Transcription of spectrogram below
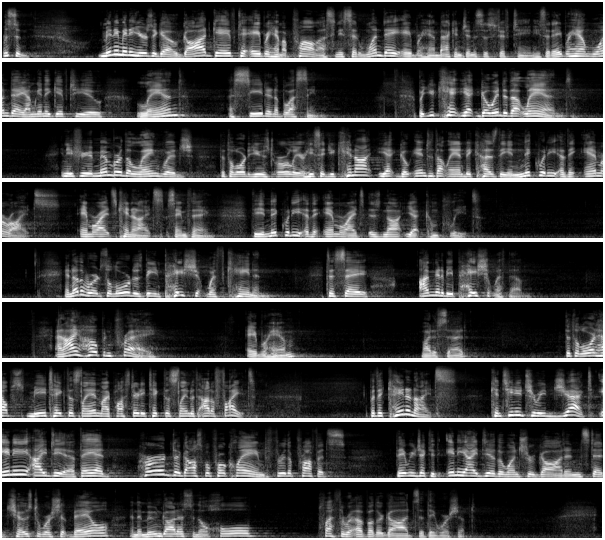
Listen, many, many years ago, God gave to Abraham a promise, and he said, One day, Abraham, back in Genesis 15, he said, Abraham, one day I'm going to give to you land, a seed, and a blessing. But you can't yet go into that land. And if you remember the language that the Lord used earlier, he said, You cannot yet go into that land because the iniquity of the Amorites, Amorites, Canaanites, same thing the iniquity of the Amorites is not yet complete. In other words, the Lord was being patient with Canaan to say, I'm going to be patient with them. And I hope and pray, Abraham might have said, that the Lord helps me take this land, my posterity take this land without a fight. But the Canaanites continued to reject any idea, if they had heard the gospel proclaimed through the prophets, they rejected any idea of the one true God and instead chose to worship Baal and the moon goddess and the whole plethora of other gods that they worshiped.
